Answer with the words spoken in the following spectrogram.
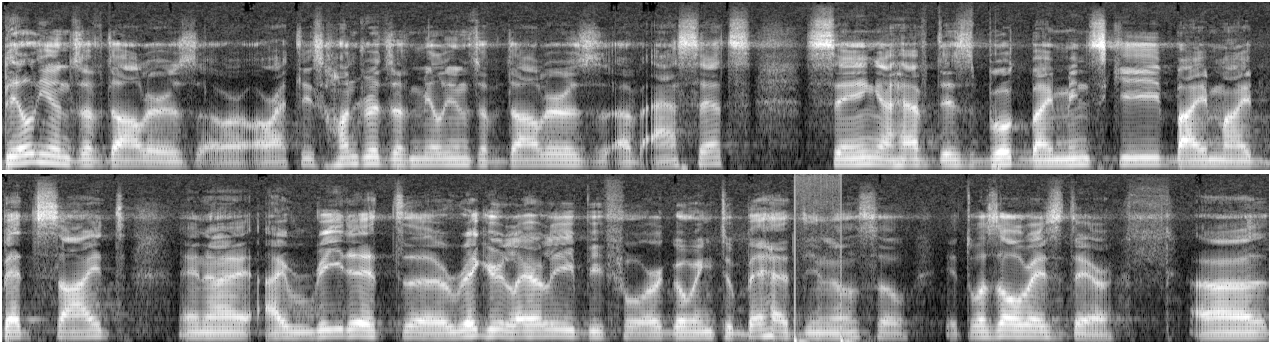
billions of dollars or, or at least hundreds of millions of dollars of assets, saying I have this book by Minsky by my bedside and I, I read it uh, regularly before going to bed, you know, so it was always there. Uh,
